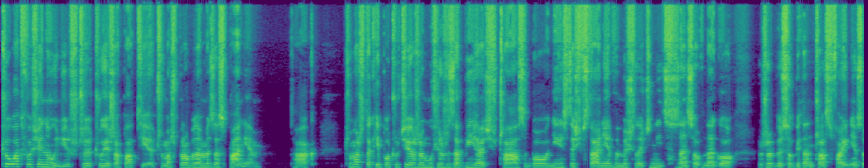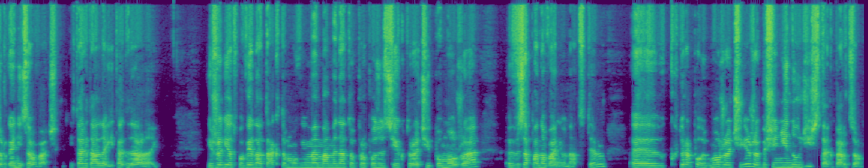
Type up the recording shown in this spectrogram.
Czy łatwo się nudzisz, czy czujesz apatię, czy masz problemy ze spaniem, tak? Czy masz takie poczucie, że musisz zabijać czas, bo nie jesteś w stanie wymyśleć nic sensownego, żeby sobie ten czas fajnie zorganizować i tak dalej, i tak dalej. Jeżeli odpowiada tak, to mówimy, mamy na to propozycję, która ci pomoże w zapanowaniu nad tym, e, która pomoże ci, żeby się nie nudzić tak bardzo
